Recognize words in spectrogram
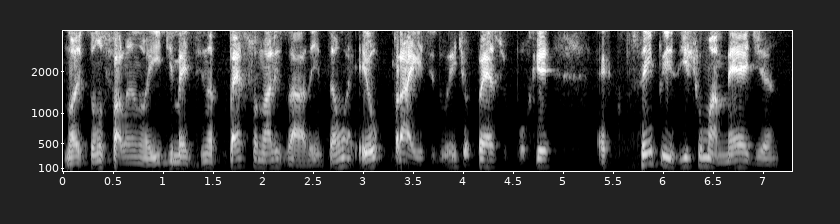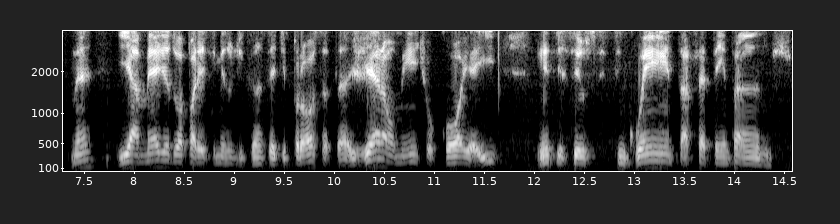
Nós estamos falando aí de medicina personalizada. Então, eu, para esse doente, eu peço, porque é, sempre existe uma média né? E a média do aparecimento de câncer de próstata geralmente ocorre aí entre seus 50 a 70 anos,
